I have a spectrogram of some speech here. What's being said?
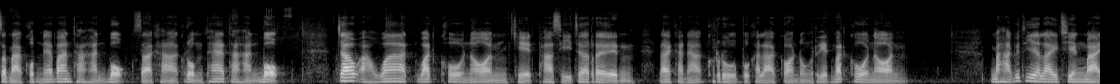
สมาคมแม่บ้านทหารบก สาขากรมแพทย์ทหารบก เจ้าอาวาสวัดโคนอน เขตภาษีเจริญ และคณะครูบุคลากรโรงเรียนวัดโคนอน มหาวิทยาลัยเชียงใหม่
